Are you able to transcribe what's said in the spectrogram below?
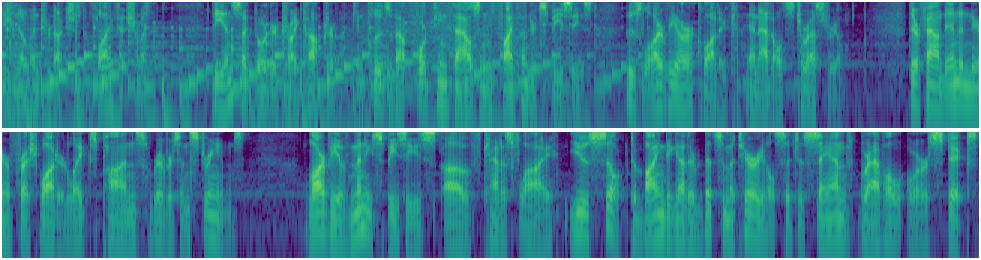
need no introduction to fly fishermen. The insect order Trichoptera includes about 14,500 species, whose larvae are aquatic and adults terrestrial. They're found in and near freshwater lakes, ponds, rivers, and streams. Larvae of many species of caddisfly use silk to bind together bits of material such as sand, gravel, or sticks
